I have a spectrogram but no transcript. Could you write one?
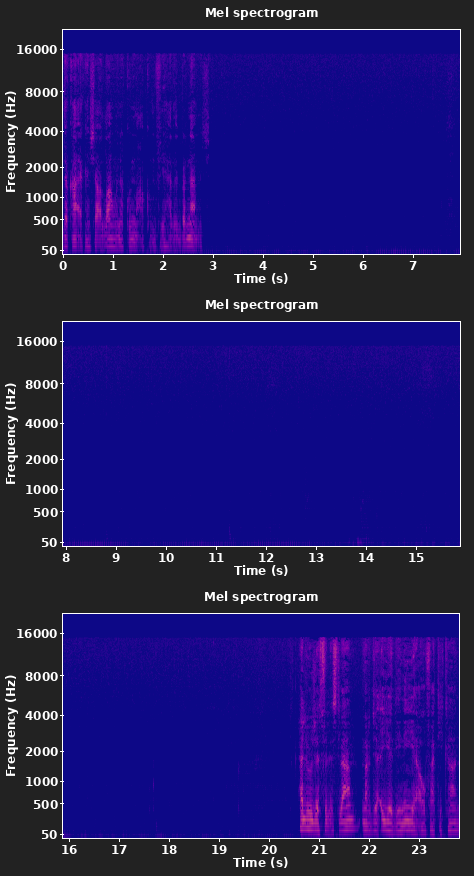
دقائق إن شاء الله ونكون معكم في هذا البرنامج هل يوجد في الإسلام مرجعية دينية أو فاتيكان؟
